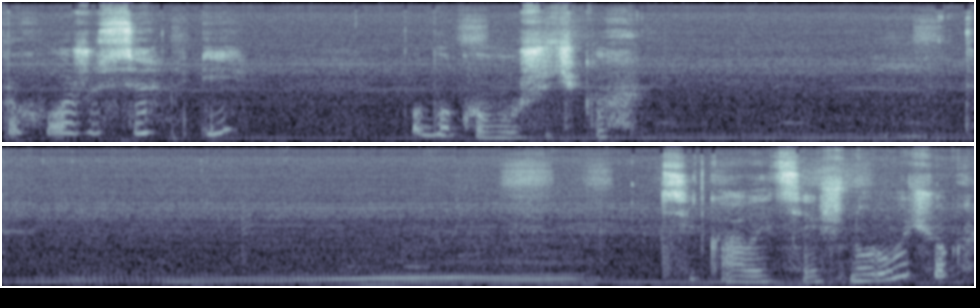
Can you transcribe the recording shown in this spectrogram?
проходжуся і по боковушечках. От. Цікавий цей шнурочок.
